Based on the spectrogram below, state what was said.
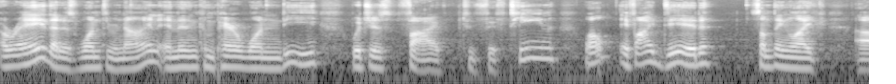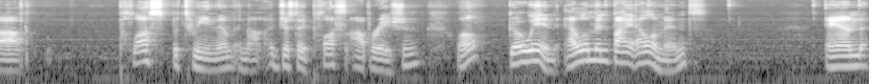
array that is 1 through 9, and then compare 1D, which is 5 to 15. Well, if I did something like uh, plus between them, and just a plus operation, well, go in element by element and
